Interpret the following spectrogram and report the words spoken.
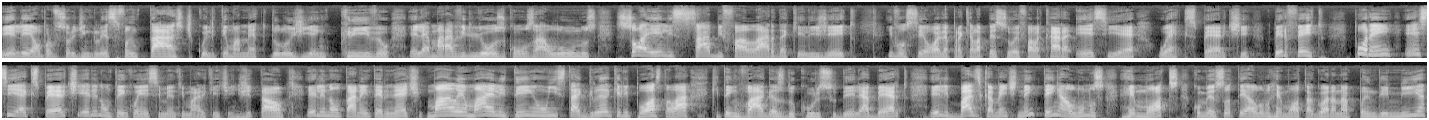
ele é um professor de inglês fantástico, ele tem uma metodologia incrível, ele é maravilhoso com os alunos, só ele sabe falar daquele jeito e você olha para aquela pessoa e fala: "Cara, esse é o expert perfeito. Porém, esse expert, ele não tem conhecimento em marketing digital, ele não tá na internet, malemar ele tem um Instagram que ele posta lá, que tem vagas do curso dele aberto, ele basicamente nem tem alunos remotos, começou a ter aluno remoto agora na pandemia,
